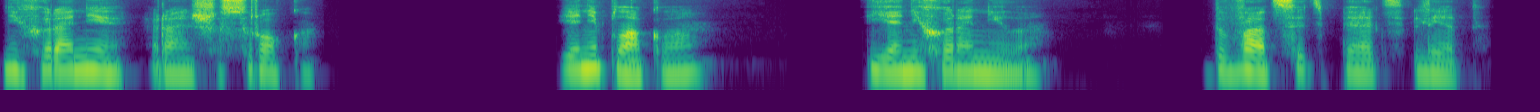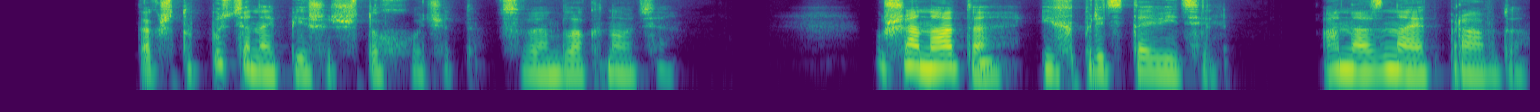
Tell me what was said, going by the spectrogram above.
Не хорони раньше срока». Я не плакала. я не хоронила. 25 лет. Так что пусть она пишет, что хочет в своем блокноте. Уж она-то их представитель. Она знает правду.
